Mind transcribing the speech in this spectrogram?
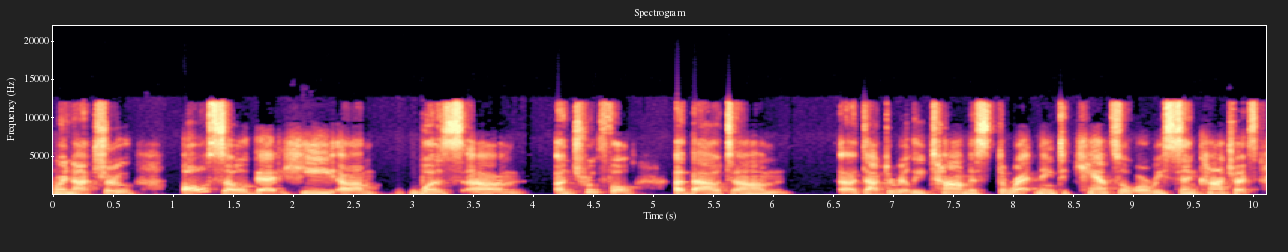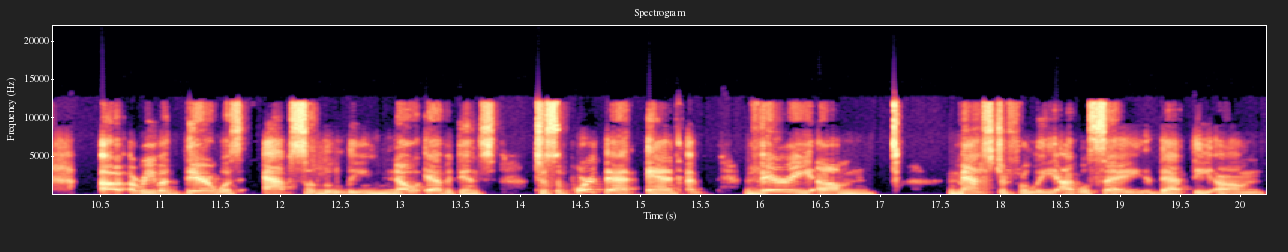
were not true. Also, that he um, was um, untruthful about um, uh, Dr. Ridley Thomas threatening to cancel or rescind contracts. Uh, there was absolutely no evidence to support that, and very um, masterfully, I will say that the um,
